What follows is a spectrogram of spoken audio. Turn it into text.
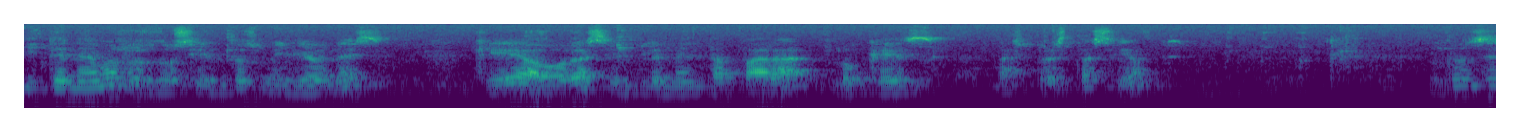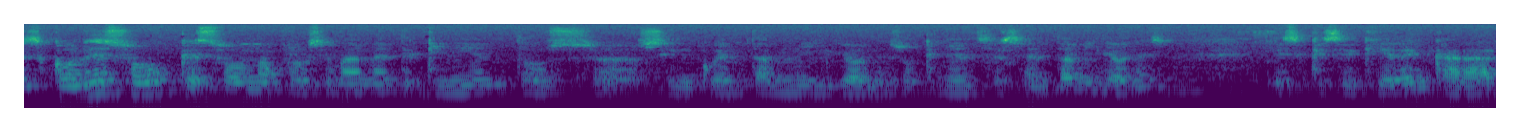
Y tenemos los 200 millones que ahora se implementa para lo que es las prestaciones. Entonces, con eso, que son aproximadamente 550 millones o 560 millones, es que se quiere encarar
